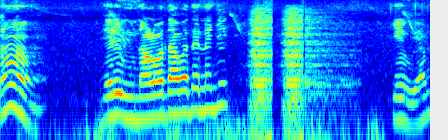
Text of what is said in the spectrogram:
હા. જ્યારે ઉનાળો દાવા આવવા દે ને જી કેવું એમ?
